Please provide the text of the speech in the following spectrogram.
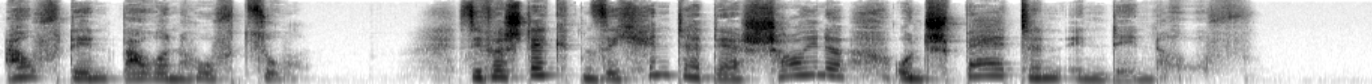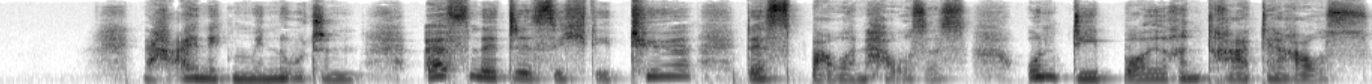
auf den Bauernhof zu. Sie versteckten sich hinter der Scheune und spähten in den Hof. Nach einigen Minuten öffnete sich die Tür des Bauernhauses und die Bäuerin trat heraus.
